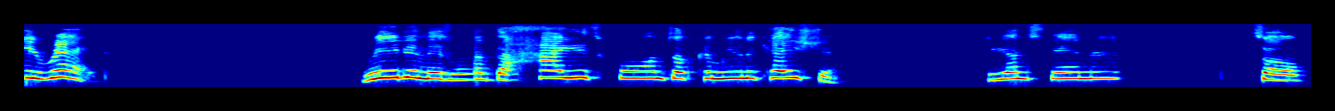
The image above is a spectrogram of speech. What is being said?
He read. Reading is one of the highest forms of communication. Do you understand that? So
